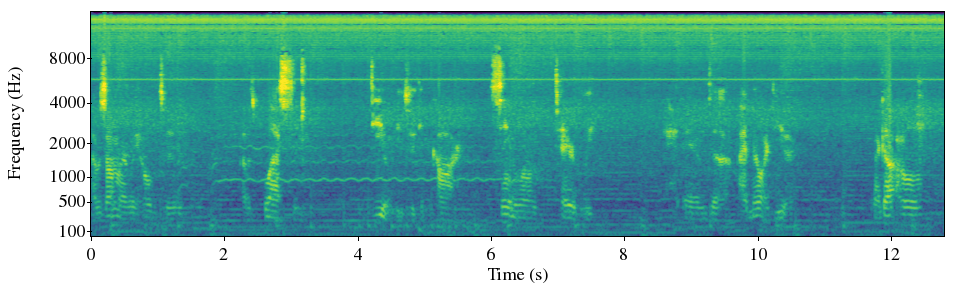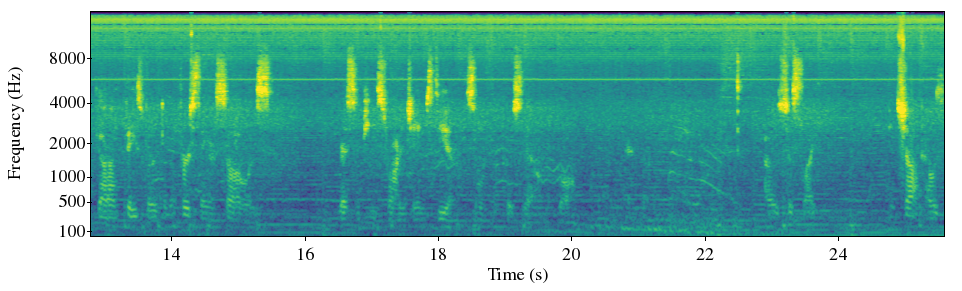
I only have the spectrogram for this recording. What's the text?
I was on my way home to, I was blasting Dio music in the car, singing along terribly, and uh, I had no idea. I got home, got on Facebook, and the first thing I saw was Rest in Peace, Ronnie James Dio, someone posted that on the wall. And uh, I was just like in shock. I was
